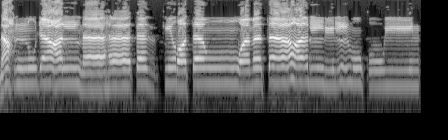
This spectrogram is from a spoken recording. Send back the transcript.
نَحْنُ جَعَلْنَاهَا تَذْكِرَةً وَمَتَاعًا لِّلْمُقْوِينَ.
